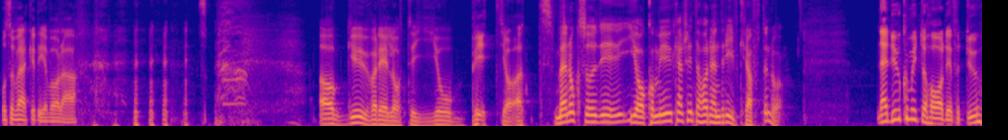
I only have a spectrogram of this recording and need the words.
Och så verkar det vara... Ja, gud vad det låter jobbigt. Ja, att, men också, det, jag kommer ju kanske inte ha den drivkraften då. Nej, du kommer inte ha det, för du,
